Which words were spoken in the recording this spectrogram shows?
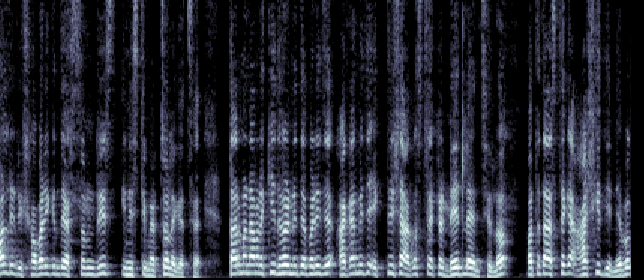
অলরেডি সবারই কিন্তু অ্যাডসোনিস ইনস্টিমেট চলে গেছে। তার মানে আমরা কি ধরে নিতে পারি যে আগামী যে একত্রিশে আগস্টের একটা ডেডলাইন ছিল, অর্থাৎ আজ থেকে আশি দিন এবং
